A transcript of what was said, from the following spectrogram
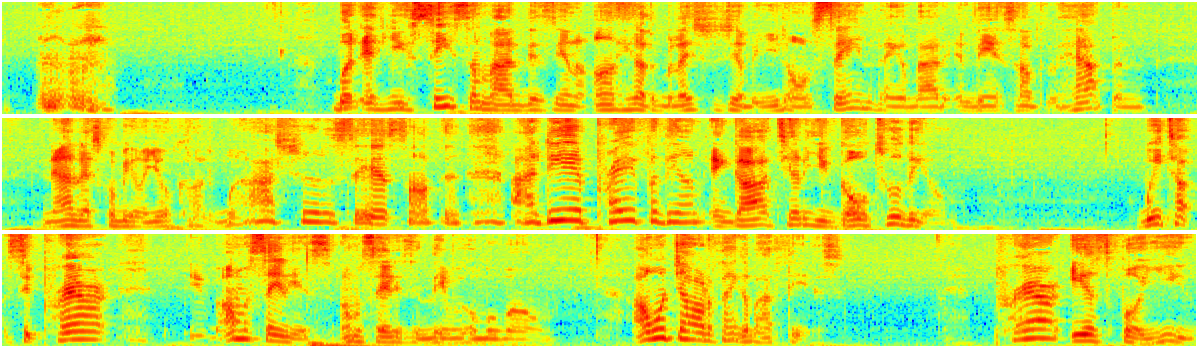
but if you see somebody that's in an unhealthy relationship and you don't say anything about it and then something happened, now that's gonna be on your conscience. Well, I should have said something. I did pray for them, and God telling you go to them. We talk see prayer I'm gonna say this. I'm gonna say this, and then we're gonna move on. I want y'all to think about this. Prayer is for you.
